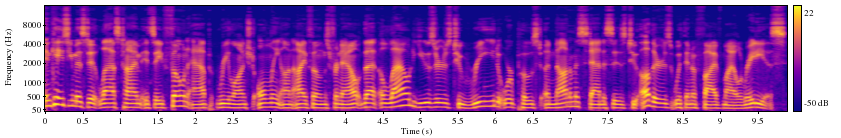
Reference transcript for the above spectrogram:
In case you missed it last time, it's a phone app relaunched only on iPhones for now that allowed users to read or post anonymous statuses to others within a five mile radius.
